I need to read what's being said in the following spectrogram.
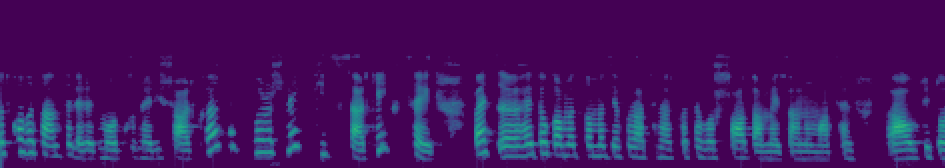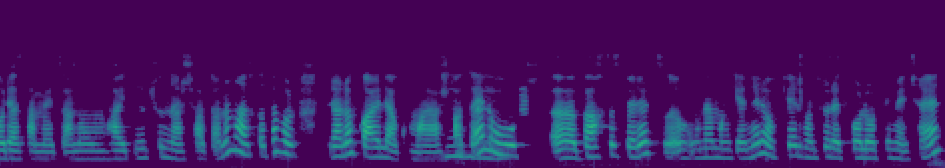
մտքովս անցել էր այդ մորքուրների շարքը, դա որոշել էի գիծ սարքեի, գցեի, բայց հետո կամած կամած երբ որ արդեն հասկացա, որ շատ է մեծանում արդեն աուդիտորիաս է մեծանում, հայտնությունն է շատանում, հասկացա, որ դրանով կարելի է գումար աշխատել ու բախտս բերեց ունեմ ընկերներ, ովքեր ոնց որ այդ ոլորտի մեջ են,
